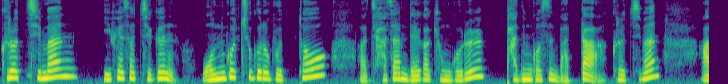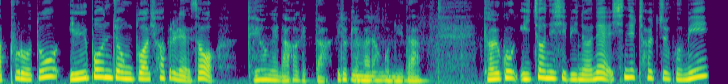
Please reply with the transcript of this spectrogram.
그렇지만 이 회사 측은 원고 측으로부터 자산 매각 경고를 받은 것은 맞다. 그렇지만 앞으로도 일본 정부와 협의를 해서 대응해 나가겠다. 이렇게 말한 음. 겁니다. 결국 2022년에 신일철주금이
